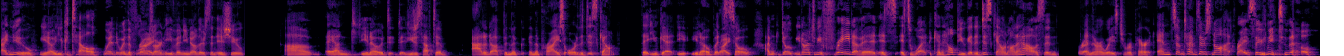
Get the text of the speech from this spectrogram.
I knew, you know, you could tell when, when the floors right. aren't even, you know, there's an issue. Uh, and you know d- d- you just have to add it up in the in the price or the discount that you get you, you know but right. so I'm don't you don't have to be afraid of it. It's it's what can help you get a discount on a house and and there are ways to repair it. And sometimes there's not right? So you need to know.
